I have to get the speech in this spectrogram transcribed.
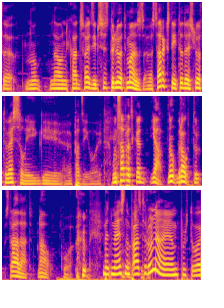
tā, nu, nav nekādas vajadzības. Es tur ļoti maz ā, sarakstīju, tad es ļoti veselīgi ā, padzīvoju. Un sapratu, ka, jā, nu, braukt tur strādāt nav ko. Bet mēs nu pat runājam par to,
